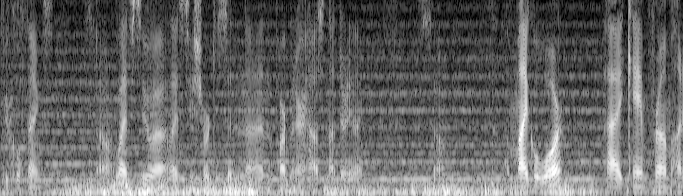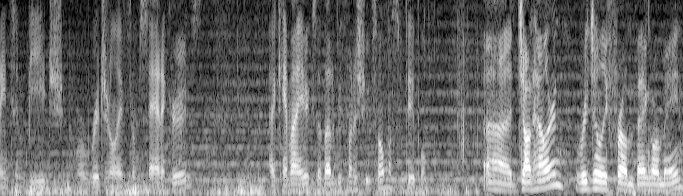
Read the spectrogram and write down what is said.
do cool things. So life's too uh, life's too short to sit in, uh, in an apartment or a house and not do anything. So I'm Michael Wahrer. I came from Huntington Beach. I'm originally from Santa Cruz. I came out here because I thought it'd be fun to shoot film with some people. Uh, John Halloran, originally from Bangor, Maine,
